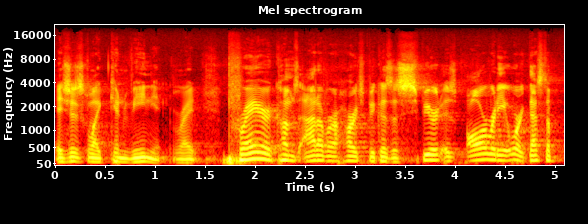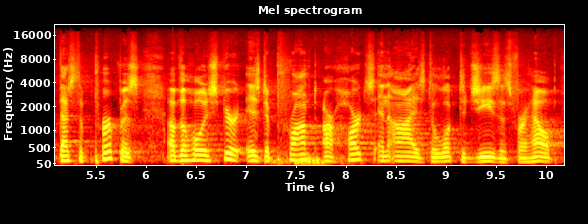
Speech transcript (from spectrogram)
it's just like convenient, right? Prayer comes out of our hearts because the Spirit is already at work. That's the, that's the purpose of the Holy Spirit is to prompt our hearts and eyes to look to Jesus for help.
